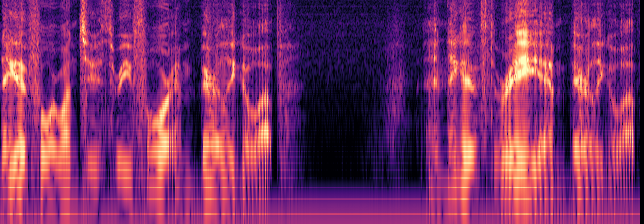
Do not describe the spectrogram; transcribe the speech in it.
Negative 4 1 2 3 4 and barely go up. And negative 3 and barely go up.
